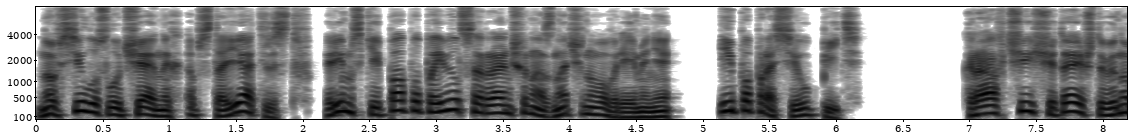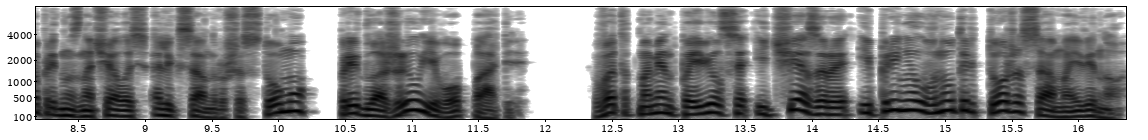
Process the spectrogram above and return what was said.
Но в силу случайных обстоятельств римский папа появился раньше назначенного времени и попросил пить. Кравчий, считая, что вино предназначалось Александру VI, предложил его папе. В этот момент появился и Чезаре и принял внутрь то же самое вино.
